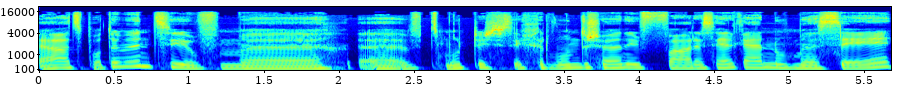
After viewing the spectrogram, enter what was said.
Ja, das Bodenmünzi auf dem äh, äh, Mutter ist sicher wunderschön. Ich fahre sehr gerne um den See.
